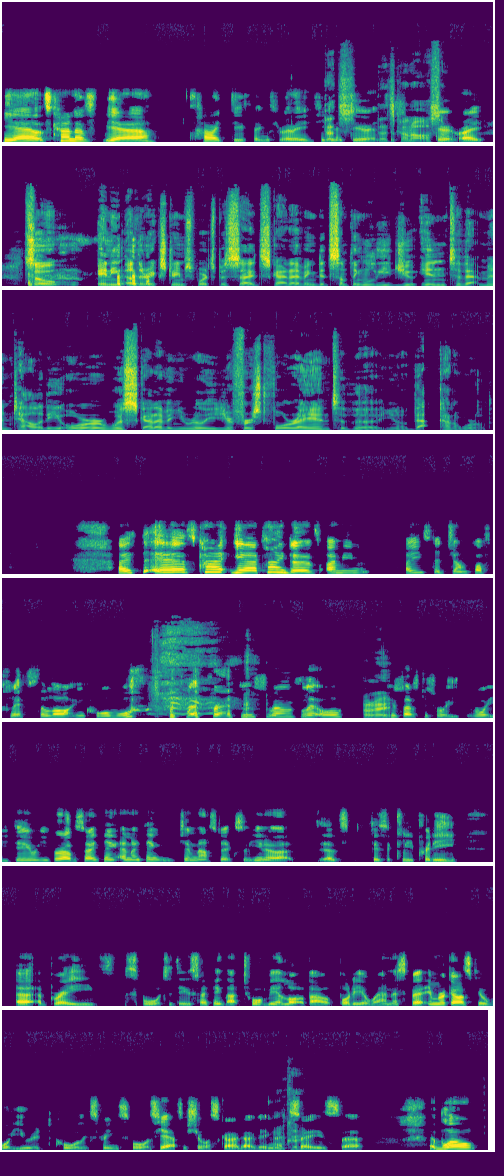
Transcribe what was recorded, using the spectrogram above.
Yeah, it's kind of yeah. It's how I do things. Really, if you're That's gonna do it. that's kind of do awesome. it right. So, any other extreme sports besides skydiving? Did something lead you into that mentality, or was skydiving really your first foray into the you know that kind of world? I th- it's kind yeah, kind of. I mean, I used to jump off cliffs a lot in Cornwall with my friends when I was little All right. because that's just what you, what you do when you grow up. So I think, and I think gymnastics, you know, that it's physically pretty uh, a brave sport to do. So I think that taught me a lot about body awareness. But in regards to what you would call extreme sports, yeah, for sure, skydiving, Okay. I'd say is the well.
